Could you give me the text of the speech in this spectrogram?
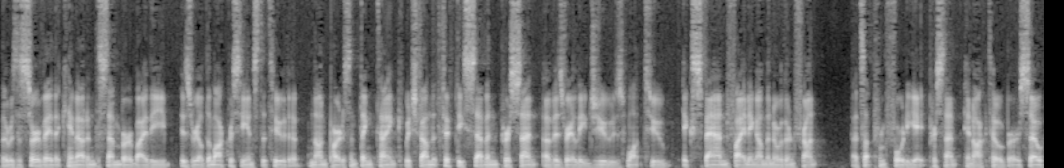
There was a survey that came out in December by the Israel Democracy Institute, a nonpartisan think tank, which found that 57% of Israeli Jews want to expand fighting on the northern front. That's up from 48% in October. So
